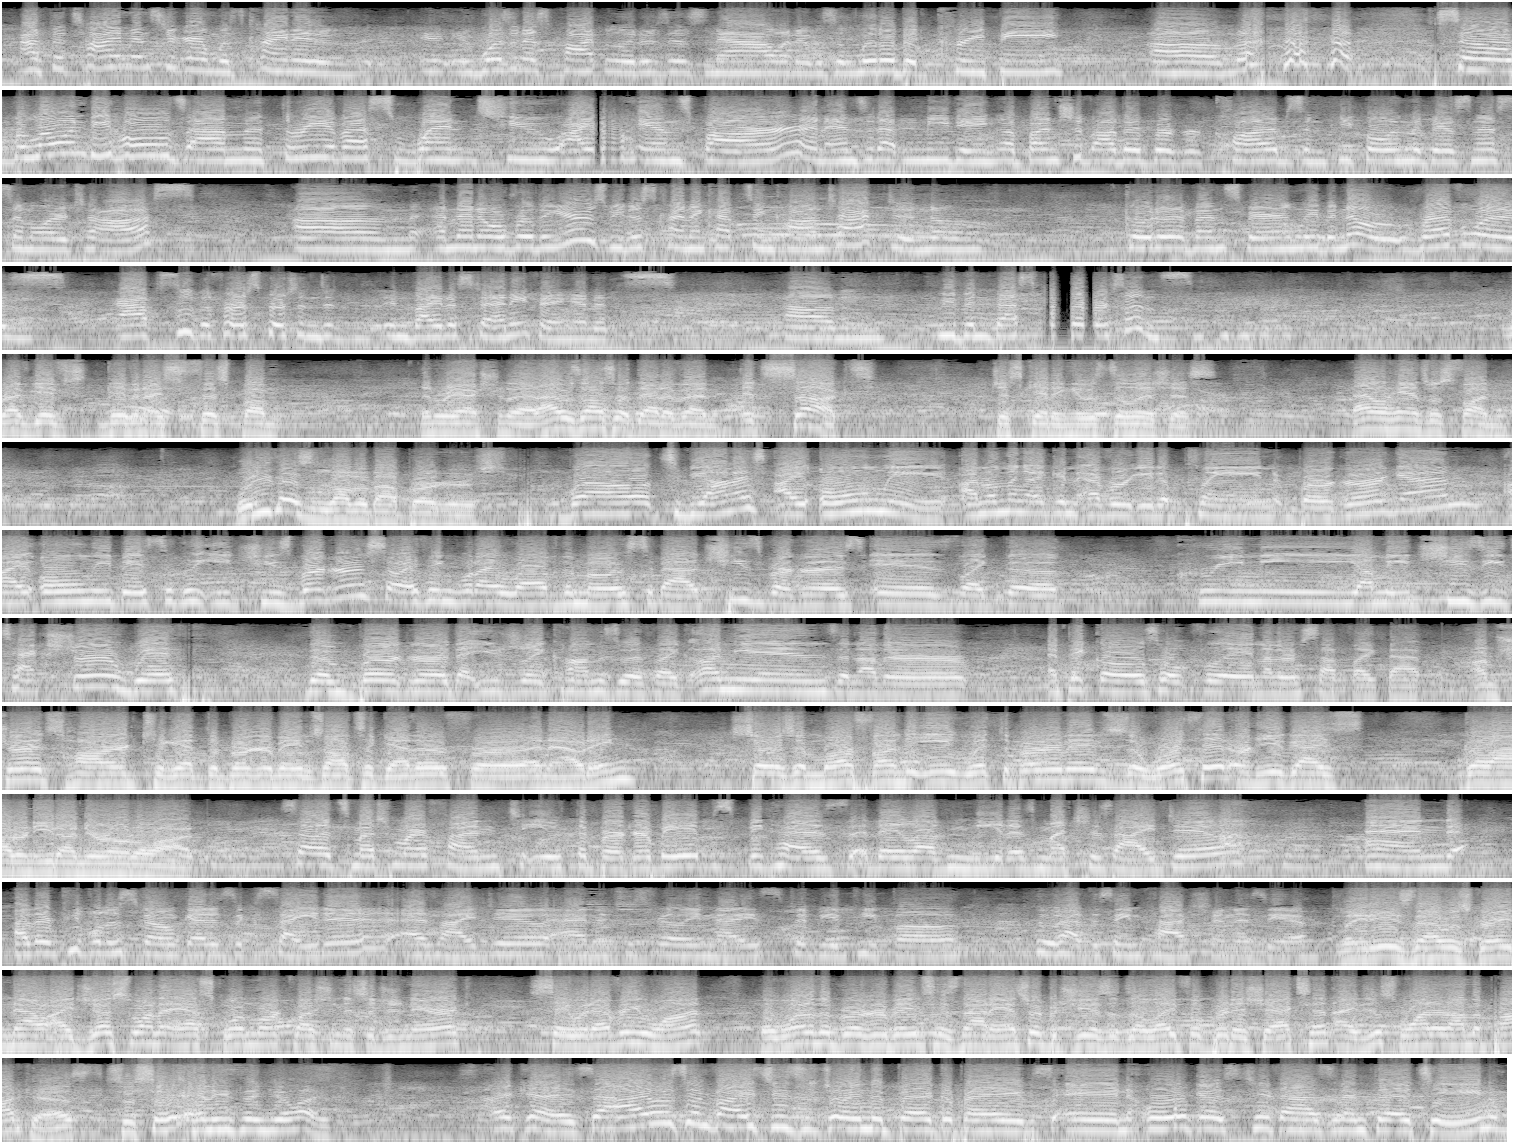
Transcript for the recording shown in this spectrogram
at the time, Instagram was kind of it, it wasn't as popular as it is now, and it was a little bit creepy. Um, so, lo and behold, um, three of us went to Idle Hands Bar and ended up meeting a bunch of other burger clubs and people in the business similar to us. Um, and then over the years, we just kind of kept in contact and um, go to events sparingly. But no, Rev was absolutely the first person to invite us to anything, and it's um, we've been best ever since. Rev gave, gave a nice fist bump in reaction to that. I was also at that event. It sucked. Just kidding. It was delicious. Idle Hands was fun. What do you guys love about burgers? Well, to be honest, I only, I don't think I can ever eat a plain burger again. I only basically eat cheeseburgers, so I think what I love the most about cheeseburgers is like the creamy, yummy, cheesy texture with the burger that usually comes with like onions and other, and pickles hopefully, and other stuff like that. I'm sure it's hard to get the Burger Babes all together for an outing. So is it more fun to eat with the Burger Babes? Is it worth it? Or do you guys go out and eat on your own a lot? So it's much more fun to eat with the Burger Babes because they love meat as much as I do. And other people just don't get as excited as I do. And it's just really nice to be with people who have the same passion as you. Ladies, that was great. Now, I just want to ask one more question. It's a generic. Say whatever you want. But one of the Burger Babes has not answered, but she has a delightful British accent. I just want it on the podcast. So say anything you like. Okay, so I was invited to join the Burger Babes in August 2013,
